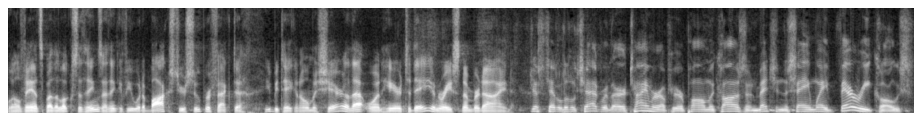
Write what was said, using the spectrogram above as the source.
Well, Vance, by the looks of things, I think if you would have boxed your superfecta, you'd be taking home a share of that one here today in race number nine. Just had a little chat with our timer up here, Paul McCausland, mentioned the same way, very close.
